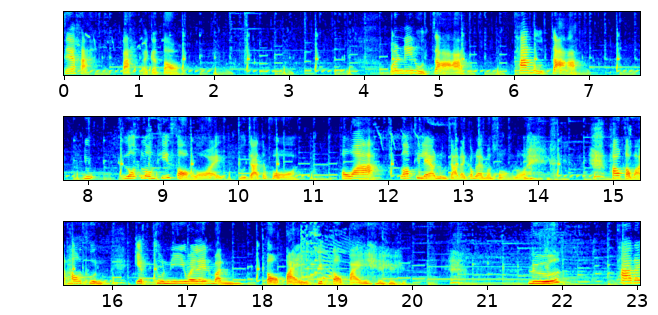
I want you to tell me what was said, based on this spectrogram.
เนี่ยค่ะไปไปกันต่อ วันนี้หนูจ๋าถ้าหนูจ๋าอยู่ลดลงที่ 200 หนูจ๋าจะพอ เพราะว่ารอบที่แล้วหนูจ๋าได้กำไรมา 200 เท่ากับว่าเท่าทุน เก็บทุนนี้ไว้เล่นวันต่อไปคลิปต่อไป หรือถ้าได้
